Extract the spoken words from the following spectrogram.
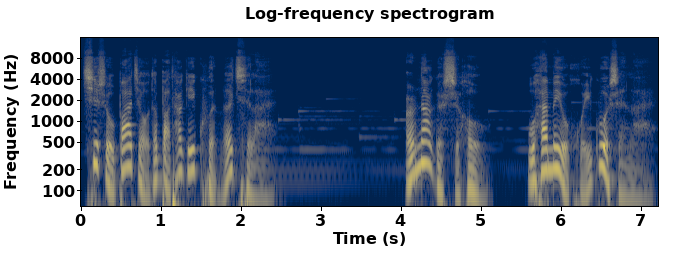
七手八脚的把他给捆了起来。而那个时候，我还没有回过神来。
